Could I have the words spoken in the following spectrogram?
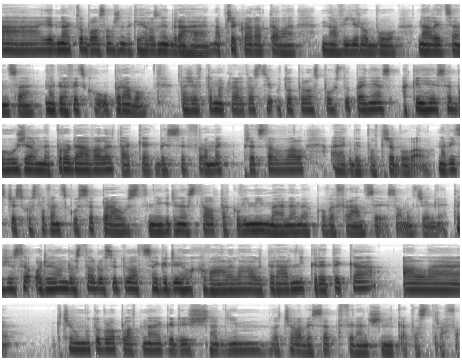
A jednak to bylo samozřejmě taky hrozně drahé na překladatele, na výrobu, na licence, na grafickou úpravu. Takže v tom nakladatelství utopilo spoustu peněz a knihy se bohužel neprodávaly tak, jak by si Fromek představoval a jak by potřeboval. Navíc v Československu se Proust nikdy nestal takovým jménem jako ve Francii samozřejmě. Takže se Odeon dostal do situace, kdy ho chválila literární kritika, ale k čemu mu to bylo platné, když nad ním začala vyset finanční katastrofa.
